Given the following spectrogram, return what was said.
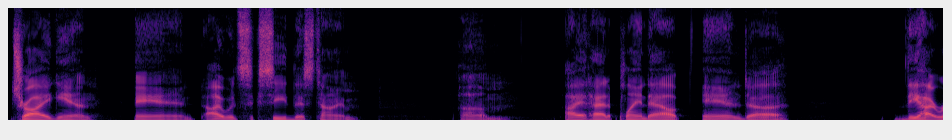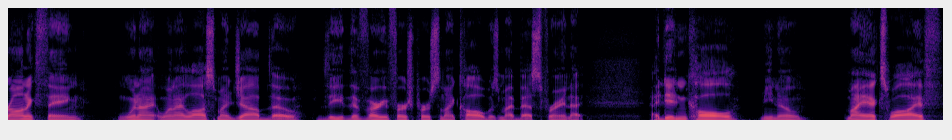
try again and I would succeed this time. Um, I had had it planned out, and uh, the ironic thing when I when I lost my job though, the the very first person I called was my best friend. I I didn't call, you know, my ex-wife.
